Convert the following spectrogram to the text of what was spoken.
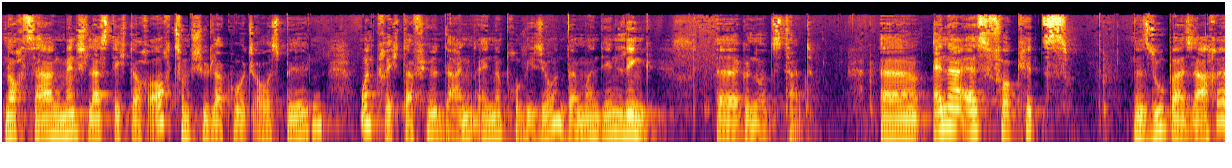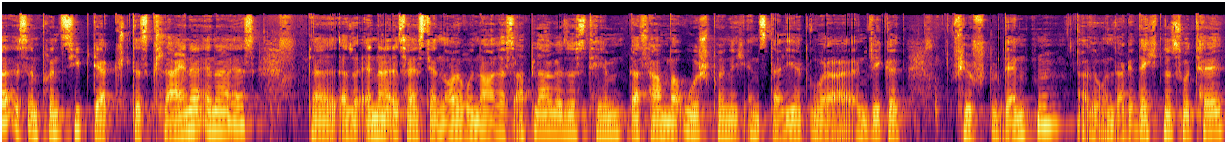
noch sagen, Mensch, lass dich doch auch zum Schülercoach ausbilden und kriegt dafür dann eine Provision, wenn man den Link äh, genutzt hat. Äh, NAS for Kids eine super Sache, ist im Prinzip der, das kleine NAS. Da, also NAS heißt ja neuronales Ablagesystem. Das haben wir ursprünglich installiert oder entwickelt für Studenten, also unser Gedächtnishotel,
